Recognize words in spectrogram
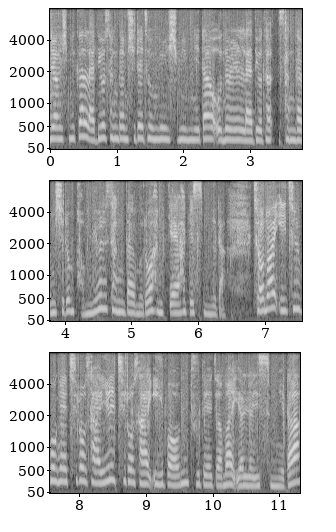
안녕하십니까 라디오 상담실의 정윤심입니다. 오늘 라디오 다- 상담실은 법률 상담으로 함께 하겠습니다. 전화 270-7541, 7542번 두 대 전화 열려 있습니다.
